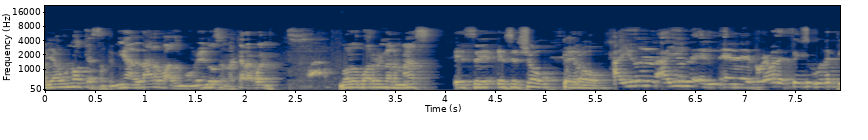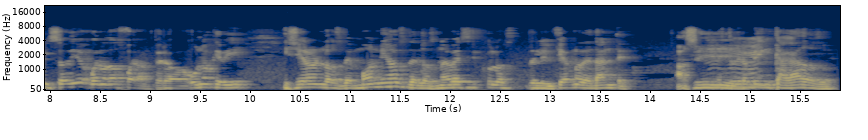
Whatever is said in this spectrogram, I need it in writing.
había uno que hasta tenía larvas moviéndose en la cara. Bueno, no los voy a arruinar más ese, ese show, pero Hay un, hay un, en, en el programa de Facebook un episodio, bueno, dos fueron, pero uno que vi, hicieron los demonios de los nueve círculos del infierno de Dante. así, Estuvieron bien cagados, güey.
